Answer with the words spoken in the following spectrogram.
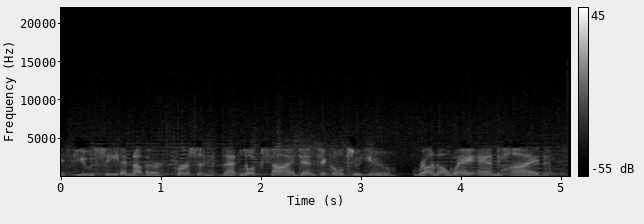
If you see another person that looks identical to you, run away and hide.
